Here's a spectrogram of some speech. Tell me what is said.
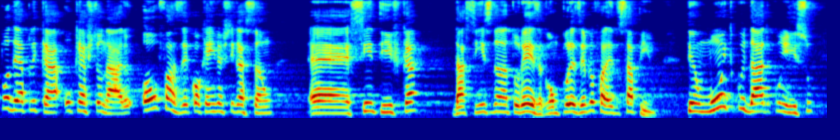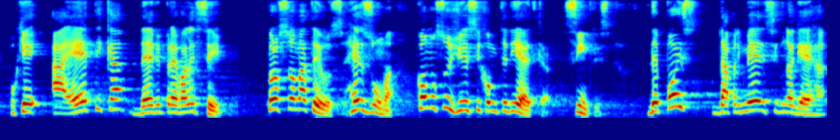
poder aplicar o questionário ou fazer qualquer investigação é, científica da ciência da natureza, como por exemplo eu falei do sapinho. Tenham muito cuidado com isso, porque a ética deve prevalecer. Professor Matheus, resuma, como surgiu esse comitê de ética? Simples. Depois da Primeira e Segunda Guerra,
